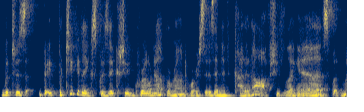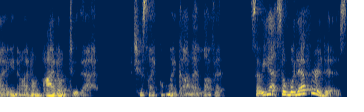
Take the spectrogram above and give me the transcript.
which was particularly exquisite because she had grown up around horses and had cut it off. She's like, yeah, that's what my, you know, I don't, I don't do that. She's like, oh my God, I love it. So yeah, so whatever it is,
